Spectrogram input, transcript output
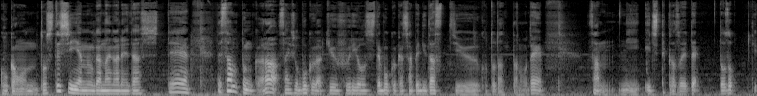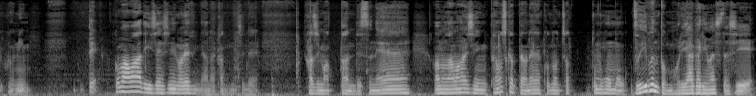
交換音として CM が流れ出してで3分から最初僕が急振りをして僕が喋り出すっていうことだったので321って数えてどうぞっていう風に。でこんばんは DJ しみごですみたいな感じで始まったんですね。あの生配信楽しかったよね。このチャットの方も随分と盛り上がりましたし。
